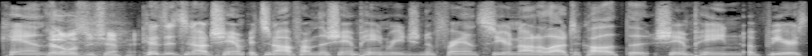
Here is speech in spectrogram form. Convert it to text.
cans because it wasn't champagne. because it's not cham- it's not from the Champagne region of France, so you're not allowed to call it the champagne of beers.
